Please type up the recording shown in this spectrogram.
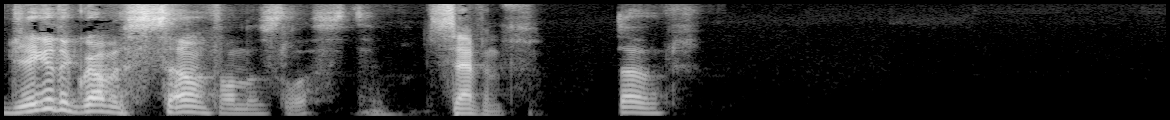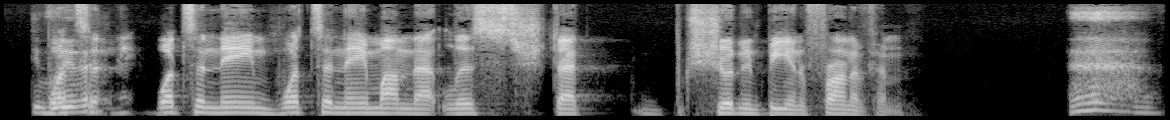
Jacob Degrom is seventh on this list. seventh. Seventh. Do you believe What's a, what's a name? What's a name on that list sh- that shouldn't be in front of him?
